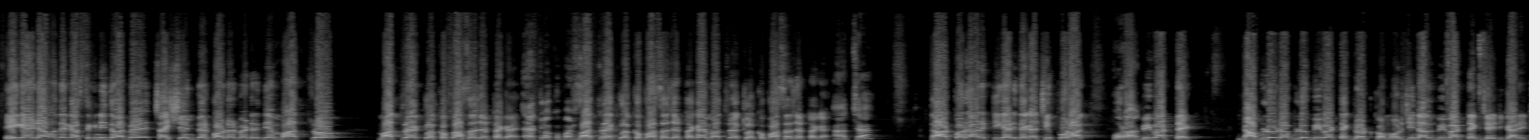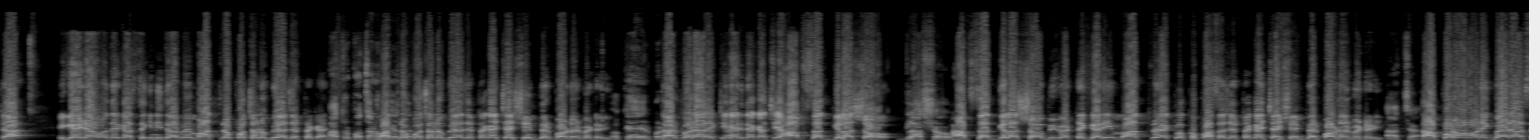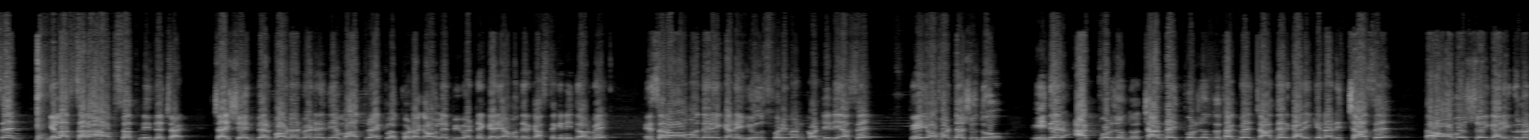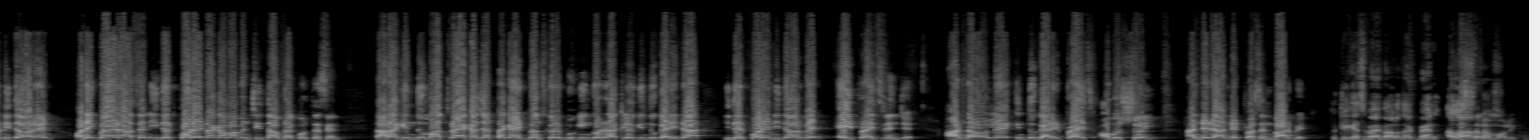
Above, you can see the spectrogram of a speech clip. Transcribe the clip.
এই গাড়িটা আমাদের কাছ থেকে নিতে পারবে চারশো এম্পিয়ার পাউডার ব্যাটারি দিয়ে মাত্র মাত্র এক লক্ষ পাঁচ হাজার টাকায়। এক লক্ষ মাত্র এক লক্ষ পাঁচ হাজার টাকায় মাত্র এক লক্ষ পাঁচ হাজার টাকায়। আচ্ছা। তারপরে আরেকটি গাড়ি দেখাচ্ছি পোরাক। পোরাক। Beaver Tech. Dot com original Beaver Tech যে গাড়িটা এই গাড়িটা আমাদের কাছ থেকে নিতে পারবে মাত্র পঁচানব্বই হাজার টাকায়। মাত্র মাত্র পঁচানব্বই হাজার টাকায় এম্পিয়ার পাউডার ব্যাটারি তারপরে আরেকটি গাড়ি দেখাচ্ছি হাফসাত গ্লাস সহ। গ্লাস সহ। হাফসাত গ্লাস সহ বিভার টেক গাড়ি মাত্র এক লক্ষ পাঁচ হাজার টাকায় চারশো এম্পিয়ার পাউডার ব্যাটারি আচ্ছা। তারপরেও অনেক বাইরে আছেন গ্লাস ছাড়া হাফসাত নিতে চায়। চারশো এম্পিয়ার পাউডার ব্যাটারি দিয়ে মাত্র এক লক্ষ টাকা হলে বিভাটেক গাড়ি আমাদের কাছ থেকে নিতে পারবে। এছাড়াও আমাদের এখানে হিউজ পরিমাণ কোয়ান্টিটি আছে। তো এই অফারটা শুধু ঈদের আগ পর্যন্ত চান্ডাইজ পর্যন্ত থাকবে। যাদের গাড়ি কেনার ইচ্ছা আছে তারা অবশ্যই গাড়িগুলো নিতে পারেন। অনেক বাইরে আছেন ঈদের পরে টাকা পাবেন চিন্তা ভাবনা করতেছেন। তারা কিন্তু মাত্র এক হাজার টাকা অ্যাডভান্স করে বুকিং করে রাখলেও কিন্তু গাড়িটা ঈদের পরে নিতে পারবেন এই প্রাইস রেঞ্জে আর না হলে কিন্তু গাড়ির প্রাইস অবশ্যই হান্ড্রেড হান্ড্রেড পার্সেন্ট বাড়বে। তো ঠিক আছে ভাই ভালো থাকবেন। আল্লাহ। আসসালামু আলাইকুম।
